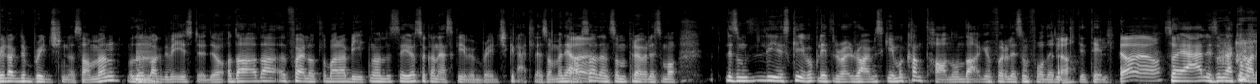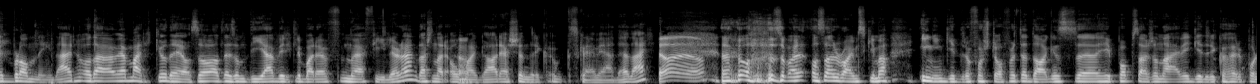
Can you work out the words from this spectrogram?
Vi lagde bridgene sammen, og det Mm. lagde vi i studio. Og da, da får jeg lov til å bare ha beaten og seriøst, så kan jeg skrive bridge greit, liksom. Men jeg er Ja, også ja. den som prøver liksom å liksom, skrive opp litt rhyme scheme og kan ta noen dager for å liksom få det Ja. riktig til. Ja, ja, ja. Så jeg, liksom, jeg kan være litt blanding der. Og er, jeg merker jo det også, at liksom de er virkelig bare Når jeg feeler det, det er sånn der Oh my god, jeg skjønner ikke Skrev jeg det der? ja, ja, ja. og så er rhyme-schema. Ingen gidder å forstå. For etter dagens uh, hiphop så er det sånn Nei, vi gidder ikke å høre på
